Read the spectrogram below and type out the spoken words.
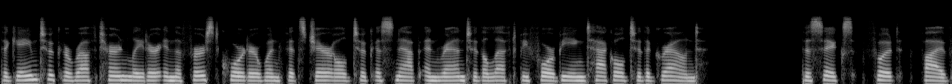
The game took a rough turn later in the first quarter when Fitzgerald took a snap and ran to the left before being tackled to the ground. The 6 foot 5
